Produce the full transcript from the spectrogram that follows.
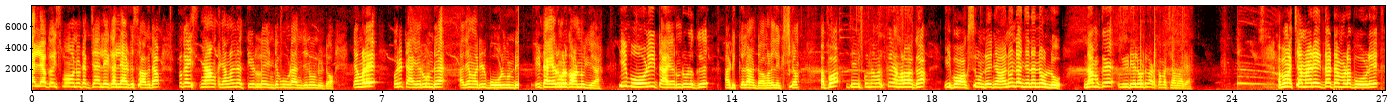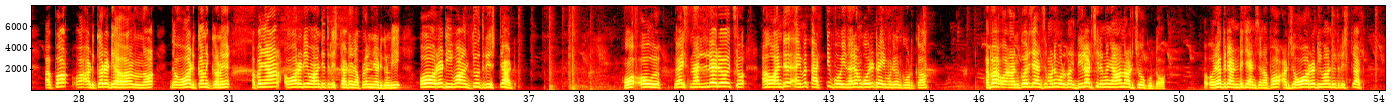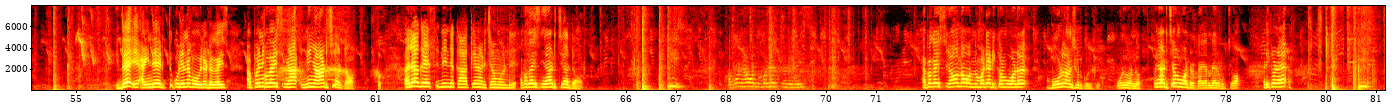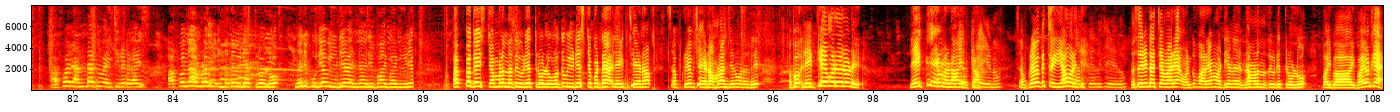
Hello guys മോനു ടെക്ജാലേക്ക് എല്ലാവർക്കും സ്വാഗതം. ഇപ്പോൾ ഗൈസ് ഞാൻ ഞങ്ങൾ എത്തിയിട്ടുള്ള എന്റെ കൂടെ അഞ്ചനും ഉണ്ട് കേട്ടോ ഞങ്ങൾ ഒരു ടയറും ഉണ്ട് അതേമാതിരി ഒരു ബോളും ഉണ്ട്. ഈ ടയർ നിങ്ങൾ കാണുന്നില്ല? ഈ ബോൾ ഈ ടയറിന്റെ ഉള്ളിലേക്ക് അടിക്കലാണ് കേട്ടോ ഞങ്ങളെ ലക്ഷ്യം. അപ്പോൾ ജയിക്കുന്നവർക്ക് ഞങ്ങളെ വക ഈ ബോക്സും ഉണ്ട്. ഞാനും ഉണ്ട് അഞ്ചൻ തന്നെ ഉള്ളൂ. എന്നാൽ നമുക്ക് വീഡിയോയിലോട്ട് കിടക്കാം മച്ചാമാരെ അപ്പോൾ മച്ചാന്മാരെ ഇതാട്ടോ നമ്മളെ ബോൾ അപ്പോൾ അടുക്കാൻ റെഡി ആവാൻ നിന്നോ? ഇത് ഓ അടുക്കാൻ നിൽക്കുകയാണ് അപ്പം ഞാൻ ഓ ready one two three start വരും അപ്പോൾ തന്നെ അടിക്കണ്ടി. ഓ ready one two three start oh oh guys നല്ലൊരു അവന്റെ അതിപ്പോൾ തട്ടിപ്പോയി എന്നാലും നമുക്ക് ഒരു ട്രെയിൻ കൂടി നമുക്ക് കൊടുക്കാം. അപ്പോൾ എനിക്ക് ഒരു ചാൻസ് കൂടി കൊടുക്കണം. ഇതിൽ അടിച്ചില്ലെങ്കിൽ ഞാൻ ഒന്ന് അടിച്ചു നോക്കും കേട്ടോ ഒരാൾക്ക് രണ്ട് ചാൻസ് ആണ്. അപ്പോൾ അടിച്ചു ഓ ready one two three start ഇത് അതിന്റെ എടുത്ത് കൂടി തന്നെ പോവില്ല കേട്ടോ ഗൈസ് അപ്പോൾ ഇനി ഞാൻ അടിച്ചു കേട്ടോ. ഹലോ ഗൈസ് നിന്റെ കാക്കയാണ് അടിച്ചാൻ പോണ്ട് അപ്പോൾ ഗൈസ് ഞാൻ അടിച്ചു കേട്ടോ. അപ്പോൾ ഗൈസ് ഞാൻ ഒന്ന് ഒന്നും പാടി അടിക്കാൻ പോവാണ്. ബോൾ കാണിച്ചു കൊടുക്കും എനിക്ക് ബോൾ കാണണോ അപ്പോൾ ഞാൻ അടിച്ചാൻ പോവാട്ടോ ടയറിന്റെ നേരെ പിടിച്ചോ. അടിക്കണേ. അപ്പോൾ രണ്ടാക്കും വെച്ചിട്ടുണ്ട് ഗൈസ് അപ്പോൾ എന്നാ നമ്മളെ ഇന്നത്തെ വീഡിയോ അത്രേ ഉള്ളൂ. ഇനി പുതിയ വീഡിയോ വരേണ്ട ഒരു ബൈ ബൈ വീഡിയോ അപ്പോൾ ഗൈസ് നമ്മൾ ഇന്നത്തെ വീഡിയോ എത്ര ഉള്ളൂ. നിങ്ങൾക്ക് വീഡിയോ ഇഷ്ടപ്പെട്ട ലൈക്ക് ചെയ്യണം സബ്സ്ക്രൈബ് ചെയ്യണം. നമ്മൾ അഞ്ചനും കൂടെ ഉണ്ട്. അപ്പോൾ ലൈക്ക് ചെയ്യാൻ പറയുമല്ലോട് ലൈക്ക് ചെയ്യാൻ പറയണം സബ്സ്ക്രൈബ് ഒക്കെ ചെയ്യാൻ പറഞ്ഞു ശരി ടച്ചന്മാരെ അവനക്ക് പറയാൻ മടിയാണ്. നമ്മൾ ഇന്നത്തെ വീഡിയോ എത്ര ഉള്ളൂ. Bye bye bye okay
